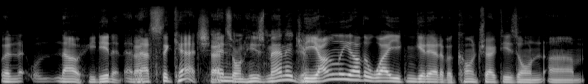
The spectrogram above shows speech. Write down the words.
well, no, he didn't, and that's, That's- the catch. That's and on his manager. The only other way you can get out of a contract is on um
